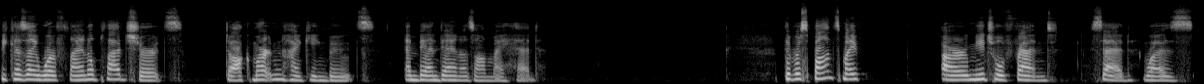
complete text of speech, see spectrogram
because I wore flannel plaid shirts, Doc Marten hiking boots, and bandanas on my head. The response my our mutual friend said was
